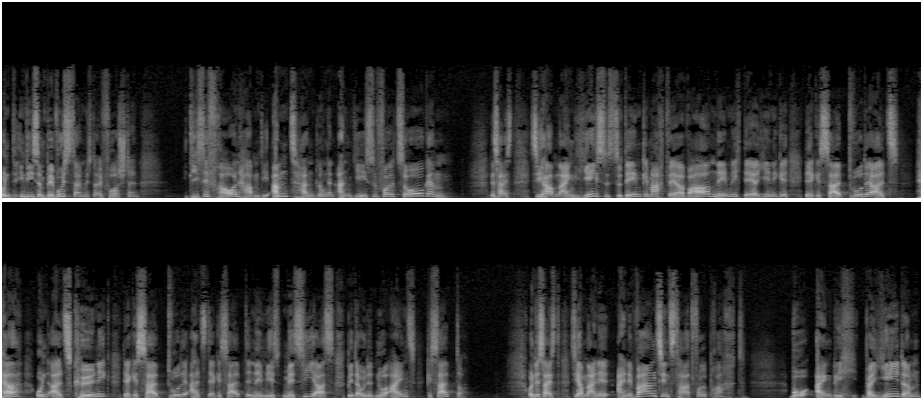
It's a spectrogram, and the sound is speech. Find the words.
Und in diesem Bewusstsein müsst ihr euch vorstellen, diese Frauen haben die Amtshandlungen an Jesu vollzogen. Das heißt, sie haben eigentlich Jesus zu dem gemacht, wer er war, nämlich derjenige, der gesalbt wurde als Herr und als König, der gesalbt wurde als der Gesalbte, nämlich Messias, bedeutet nur eins, Gesalbter. Und das heißt, sie haben eine, eine Wahnsinnstat vollbracht, wo eigentlich bei jedem,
